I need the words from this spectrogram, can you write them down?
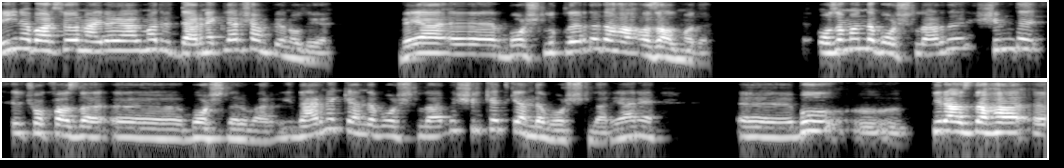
Ve yine Barcelona ile Real Madrid dernekler şampiyon oluyor. Veya e, borçlulukları da daha azalmadı. o zaman da borçlulardı. Şimdi de çok fazla e, borçları var. Dernekken de borçlulardı, şirketken de borçlular. Yani e, bu e, biraz daha e,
